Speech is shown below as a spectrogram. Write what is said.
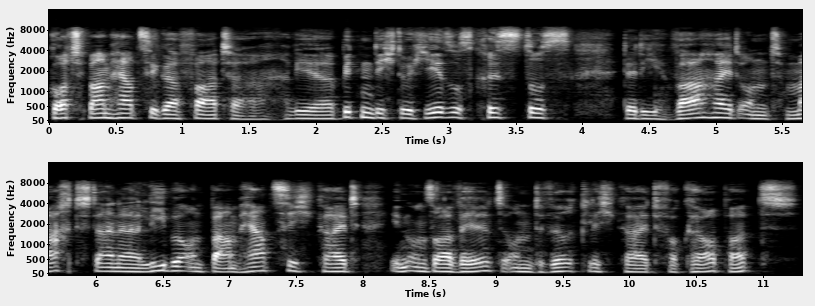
Gott barmherziger Vater, wir bitten dich durch Jesus Christus, der die Wahrheit und Macht deiner Liebe und Barmherzigkeit in unserer Welt und Wirklichkeit verkörpert,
